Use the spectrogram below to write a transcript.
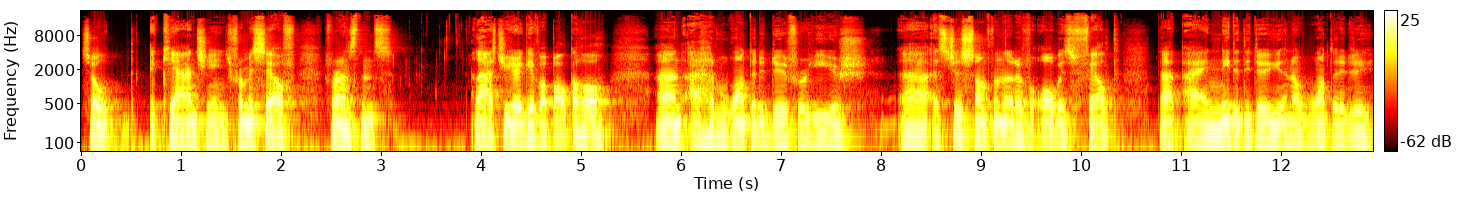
So it can change. For myself, for instance, last year I gave up alcohol, and I had wanted to do it for years. Uh, it's just something that I've always felt that I needed to do and I wanted to do.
